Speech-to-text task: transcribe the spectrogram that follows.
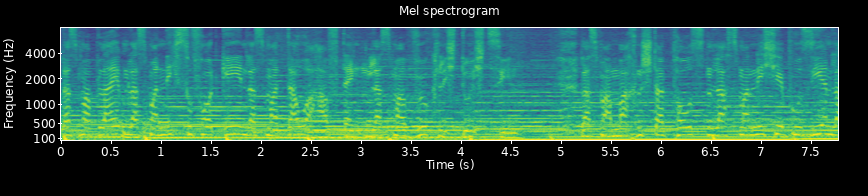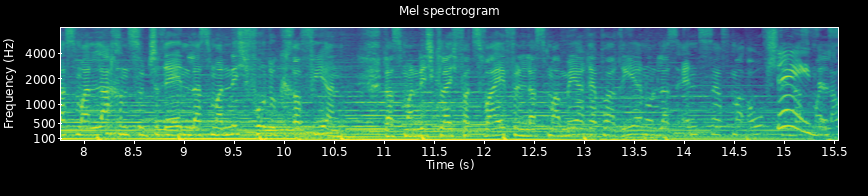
Lass mal bleiben, lass mal nicht sofort gehen. Lass mal dauerhaft denken, lass mal wirklich durchziehen. Lass mal machen statt posten, lass mal nicht hier posieren, lass mal lachen zu Tränen, lass mal nicht fotografieren. Lass mal nicht gleich verzweifeln, lass mal mehr reparieren und lass ernsthaft mal aufstehen, lass mal Jesus.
